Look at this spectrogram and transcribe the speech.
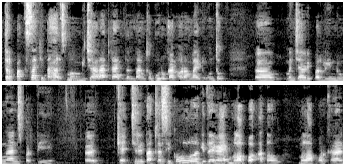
terpaksa kita harus membicarakan tentang keburukan orang lain untuk uh, mencari perlindungan seperti uh, kayak cerita ke psikolog gitu ya kayak melapor atau melaporkan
